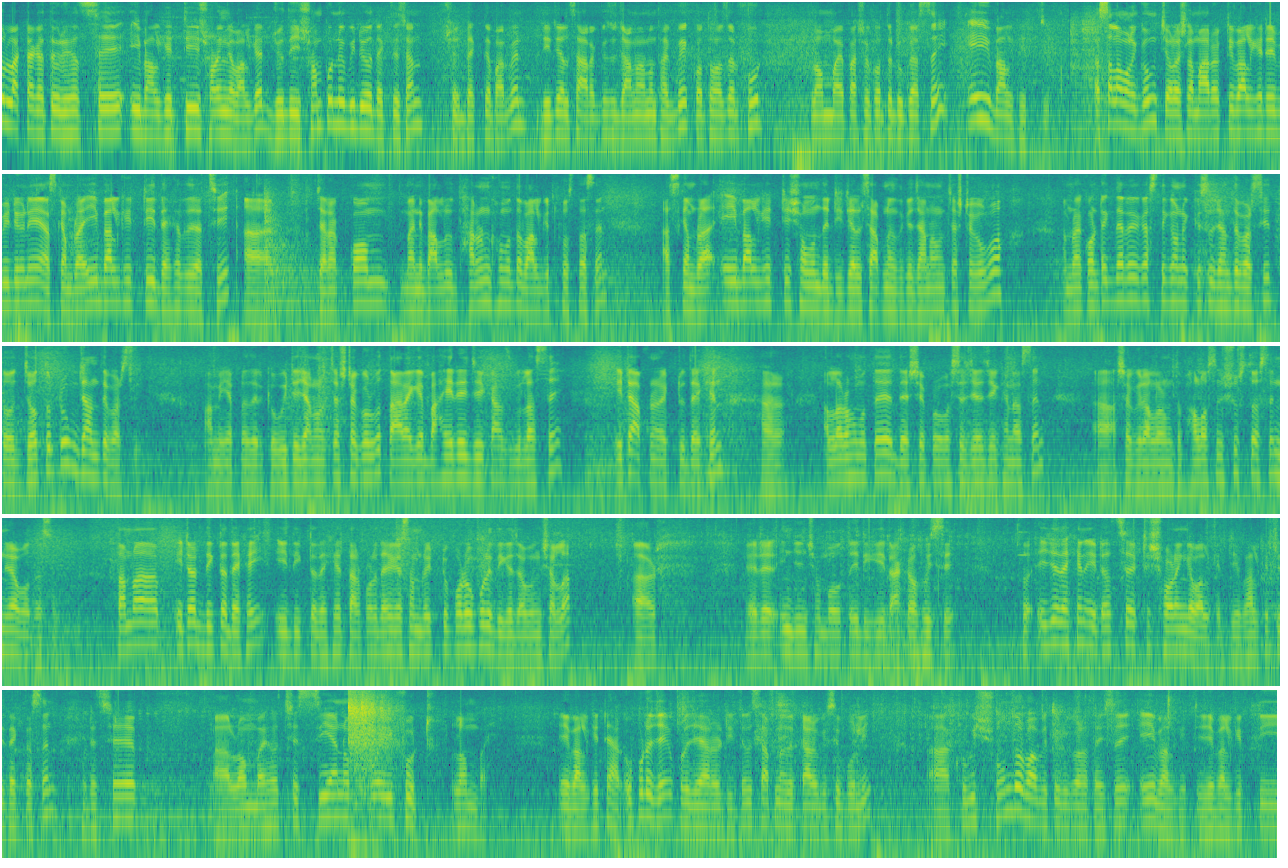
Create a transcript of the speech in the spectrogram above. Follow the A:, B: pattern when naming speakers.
A: সত্তর লাখ টাকা তৈরি হচ্ছে এই বালগেটটি সরেঙ্গা বালগেট যদি সম্পূর্ণ ভিডিও দেখতে চান দেখতে পারবেন। ডিটেলসে আরও কিছু জানানো থাকবে, কত হাজার ফুট, লম্বায় পাশে কতটুকু আছে এই বালগেটটি আসসালামু আলাইকুম, চলে আসলাম আরও একটি বালঘেটের ভিডিও নিয়ে। আজকে আমরা এই বালঘেটটি দেখাতে যাচ্ছি। আর যারা কম মানে বালুর ধারণ ক্ষমতা বালঘেট খুঁজতেছেন, আজকে আমরা এই বালঘেটটি সম্বন্ধে ডিটেলসে আপনাদেরকে জানানোর চেষ্টা করব। আমরা কন্ট্যাক্টদারের কাছ থেকে অনেক কিছু জানতে পারছি। তো যতটুক জানতে পারছি আমি আপনাদেরকে ওইটাই জানানোর চেষ্টা করব। তার আগে বাইরে যে কাজগুলো আছে, এটা আপনারা একটু দেখেন। আর আল্লাহ রহমতে দেশে প্রবাসে যে যেখানে আছেন আশা করি আল্লাহর মতো ভালো আছেন, সুস্থ আছেন, নিরাপদ আছেন। তো আমরা এটার দিকটা দেখাই, এই দিকটা দেখে তারপরে দেখা গেছে আমরা একটু পরে উপরের দিকে যাব ইনশাল্লাহ আর এর ইঞ্জিন সম্ভবত এই দিকে রাখা হয়েছে তো এই যে দেখেন, এটা হচ্ছে একটি সরেঙ্গা বালকেট যে বালকেটটি দেখতেছেন, এটা হচ্ছে লম্বায় হচ্ছে ছিয়ানব্বই ফুট লম্বায়। এই বালকেটে। আর উপরে যাই উপরে যাই আরও ডিটেলসে আপনাদেরকে আরও কিছু বলি। খুবই সুন্দরভাবে তৈরি করা হয়েছে এই বালকেটটি যে বালকেটটি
